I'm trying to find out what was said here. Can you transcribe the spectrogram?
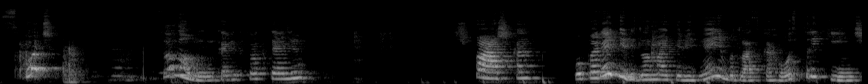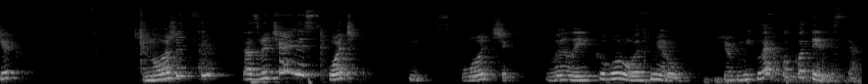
скотч, соломинка від коктейлю, шпажка. Попередньо відламайте від неї, будь ласка, гострий кінчик, ножиці та звичайний скотч і скотчик великого розміру, щоб міг легко котитися.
